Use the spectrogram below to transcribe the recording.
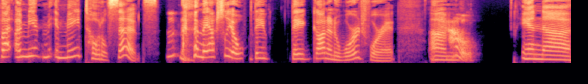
but I mean, it made total sense, Mm. and they actually they they got an award for it. Um, How? in uh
